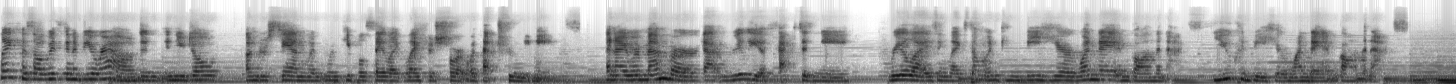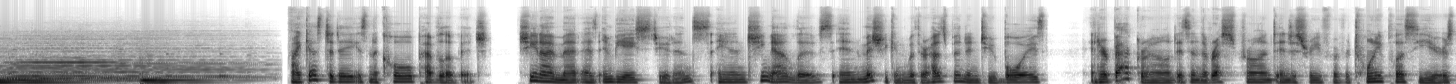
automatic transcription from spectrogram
life is always going to be around, and, and you don't understand when, when people say like life is short, what that truly means. And I remember that really affected me realizing like someone can be here one day and gone the next. You could be here one day and gone the next. My guest today is Nicole Pavlovich. She and I met as MBA students, and she now lives in Michigan with her husband and two boys. And her background is in the restaurant industry for over 20 plus years.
